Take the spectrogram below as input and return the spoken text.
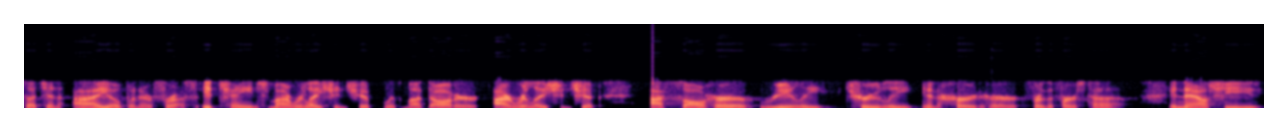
such an eye opener for us. It changed my relationship with my daughter, our relationship. I saw her really, truly, and heard her for the first time. And now she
